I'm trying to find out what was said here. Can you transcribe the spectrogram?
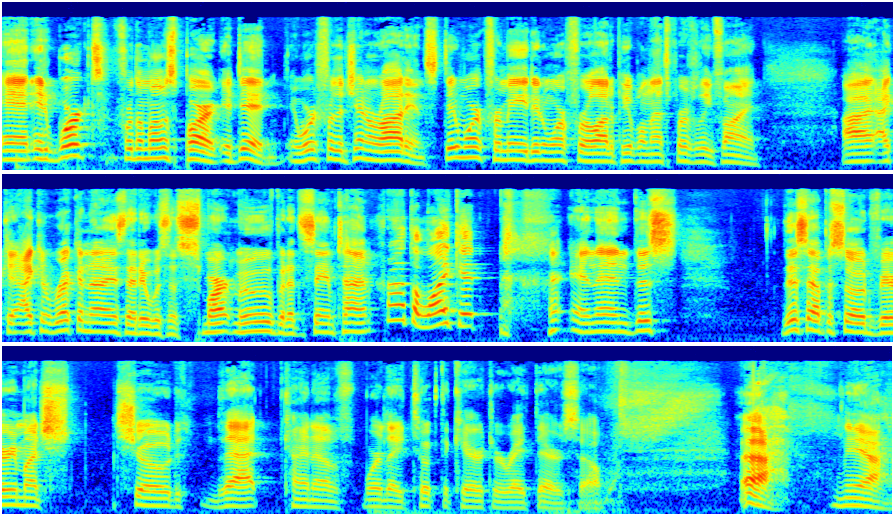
And it worked for the most part. It did. It worked for the general audience. Didn't work for me. Didn't work for a lot of people, and that's perfectly fine. I, I can I can recognize that it was a smart move, but at the same time, I don't have to like it. and then this this episode very much showed that kind of where they took the character right there. So, ah, yeah.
